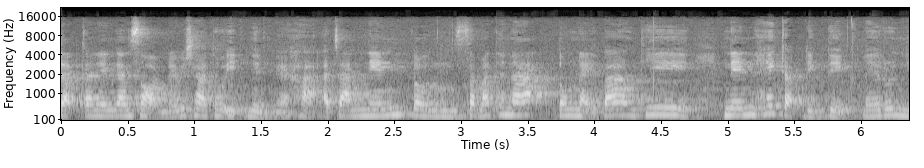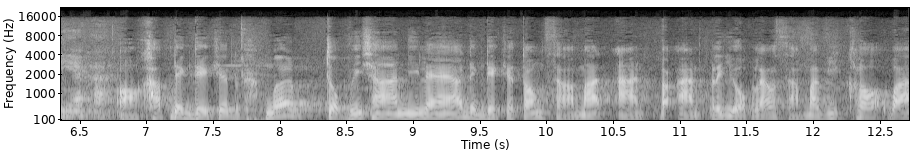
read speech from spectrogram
จัดการเรียนการสอนในวิชาโทอีกหนึ่งเนี่ยค่ะอาจารย์เน้นตรงสมรรถนะตรงไหนบ้างที่เน้นให้กับเด็กๆ ในรุ่นนี้ค่ะอ๋อครับเด็กๆจะเมื่อจบวิชานี้แล้ว เด็กๆ จะต้องสามารถอ่านอ่านประโยคแล้วสามารถวิเคราะห์ว่า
